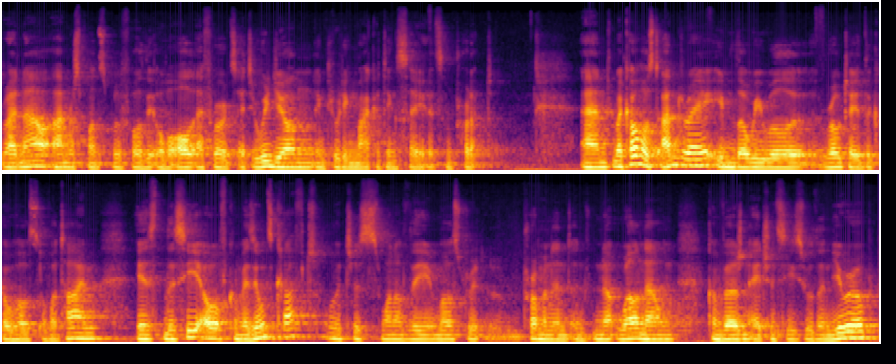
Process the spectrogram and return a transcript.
right now, I'm responsible for the overall efforts at Iridion, including marketing, sales, and product. And my co-host Andre, even though we will rotate the co-hosts over time, is the CEO of Konversionskraft, which is one of the most prominent and well-known conversion agencies within Europe.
